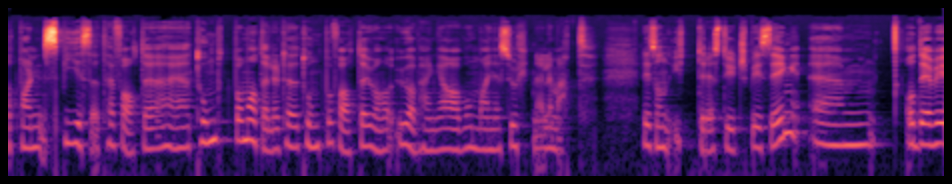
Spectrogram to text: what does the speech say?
at man spiser til fatet er tomt, på en måte, eller til det er tomt på fatet, uavhengig av om man er sulten eller mett. Litt sånn ytre styrt spising. Og det vi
